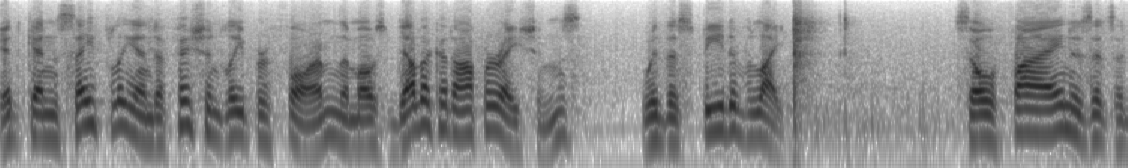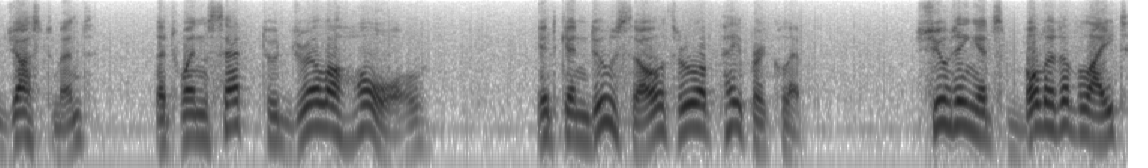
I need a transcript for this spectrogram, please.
It can safely and efficiently perform the most delicate operations with the speed of light. So fine is its adjustment that when set to drill a hole, it can do so through a paper clip shooting its bullet of light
